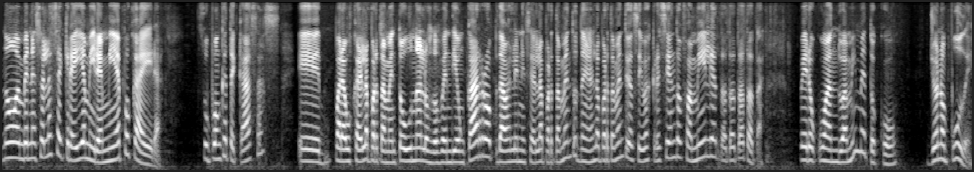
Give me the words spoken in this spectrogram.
No, en Venezuela se creía, mira, en mi época era, supón que te casas, eh, para buscar el apartamento uno de los dos vendía un carro, dabas la inicial del apartamento, tenías el apartamento y así ibas creciendo, familia, ta, ta, ta, ta, ta. Pero cuando a mí me tocó, yo no pude.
